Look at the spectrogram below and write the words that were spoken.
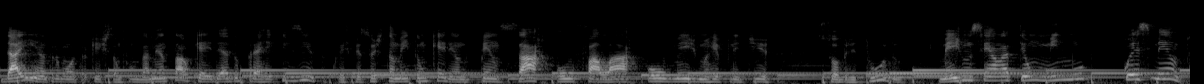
Daí entra uma outra questão fundamental, que é a ideia do pré-requisito, porque as pessoas também estão querendo pensar ou falar ou mesmo refletir sobre tudo, mesmo sem ela ter um mínimo conhecimento.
